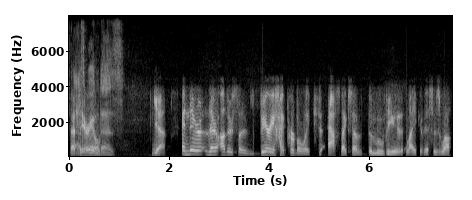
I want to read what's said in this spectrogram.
That's, As Ariel. does. Yeah. And there there are other sort of very hyperbolic aspects of the movie like this as well.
